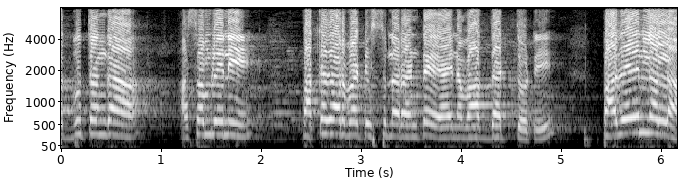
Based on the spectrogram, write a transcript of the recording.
అద్భుతంగా అసెంబ్లీని పక్కదారి పట్టిస్తున్నారంటే ఆయన వాగ్దాటితోటి పదేళ్ళల్లా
